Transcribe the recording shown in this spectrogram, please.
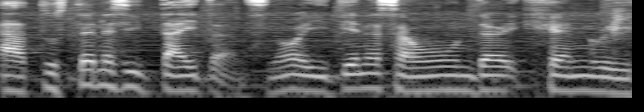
a tus Tennessee Titans, ¿no? Y tienes a un Derrick Henry,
